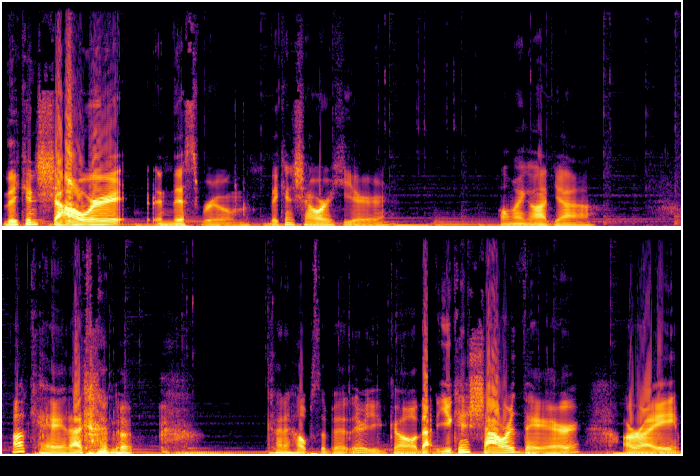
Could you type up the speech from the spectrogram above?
they can shower in this room. They can shower here. Oh my god, yeah. Okay, that kind of kind of helps a bit. There you go. That you can shower there. All right.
